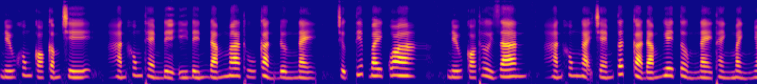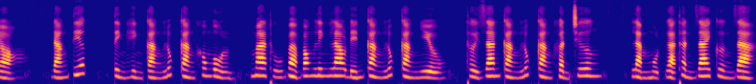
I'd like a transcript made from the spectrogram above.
Nếu không có cấm chế, hắn không thèm để ý đến đám ma thú cản đường này, trực tiếp bay qua. Nếu có thời gian, hắn không ngại chém tất cả đám ghê tởm này thành mảnh nhỏ. Đáng tiếc, tình hình càng lúc càng không ổn, ma thú và vong linh lao đến càng lúc càng nhiều, thời gian càng lúc càng khẩn trương. Làm một gã thần giai cường giả,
